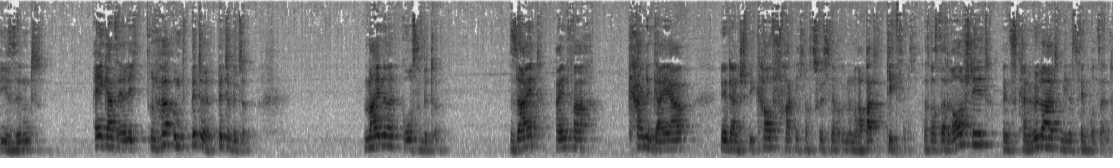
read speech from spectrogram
die sind, ey, ganz ehrlich, und hör, und bitte, bitte, bitte, meine große Bitte, seid einfach keine Geier, wenn ihr da ein Spiel kauft, fragt nicht noch zusätzlich nach irgendeinem Rabatt, gibt's nicht. Das, was da drauf steht, wenn es keine Hülle hat, minus 10%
